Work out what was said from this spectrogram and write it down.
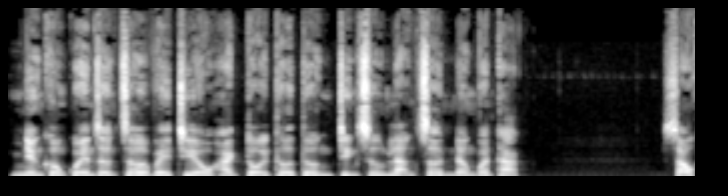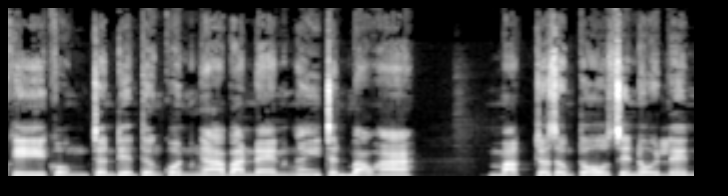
nhưng không quên dâng sớ về triều hạch tội thừa tướng chính sứ Lạng Sơn Nông Văn Thạc. Sau khi cùng Trấn Điện tướng quân ngà ban đèn ngay Trấn Bảo Hà, mặc cho dông tố sẽ nổi lên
